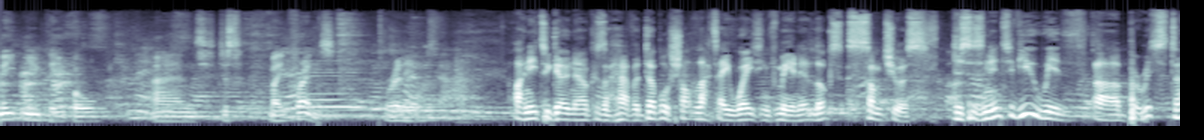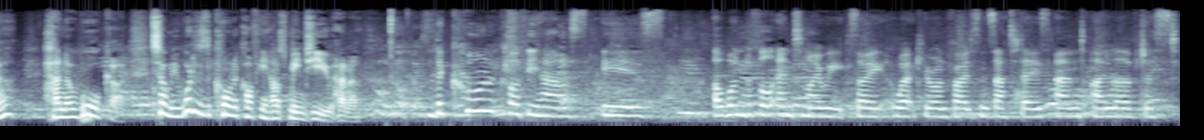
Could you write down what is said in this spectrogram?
meet new people, and just make friends. Brilliant. I need to go now because I have a double shot latte waiting for me and it looks sumptuous. This is an interview with uh, barista Hannah Walker. Tell me, what does the Corner Coffee House mean to you, Hannah? The Corner Coffee House is a wonderful end to my week. So I work here on Fridays and Saturdays, and I love just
